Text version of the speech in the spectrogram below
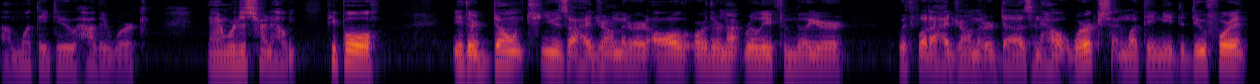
um, what they do, how they work, and we're just trying to help people either don't use a hydrometer at all or they're not really familiar with what a hydrometer does and how it works and what they need to do for it.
